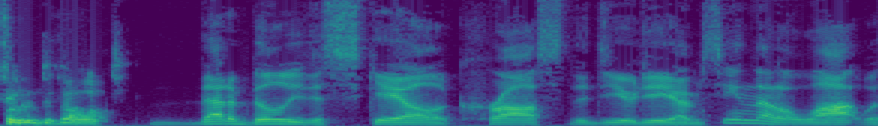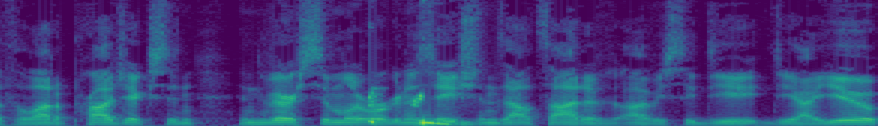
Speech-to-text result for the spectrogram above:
further developed. That ability to scale across the DoD, I'm seeing that a lot with a lot of projects in, in very similar organizations outside of obviously D, DIU.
